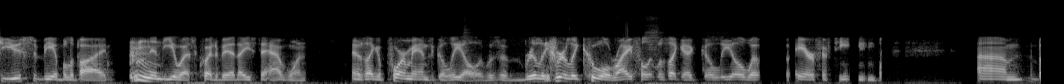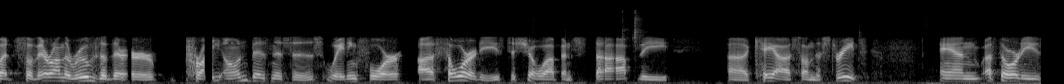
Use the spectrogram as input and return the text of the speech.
you used to be able to buy in the U.S. quite a bit. I used to have one it was like a poor man's Galil. It was a really, really cool rifle. It was like a Galil with AR-15. Um, but so they're on the roofs of their privately owned businesses, waiting for authorities to show up and stop the uh, chaos on the streets. And authorities,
